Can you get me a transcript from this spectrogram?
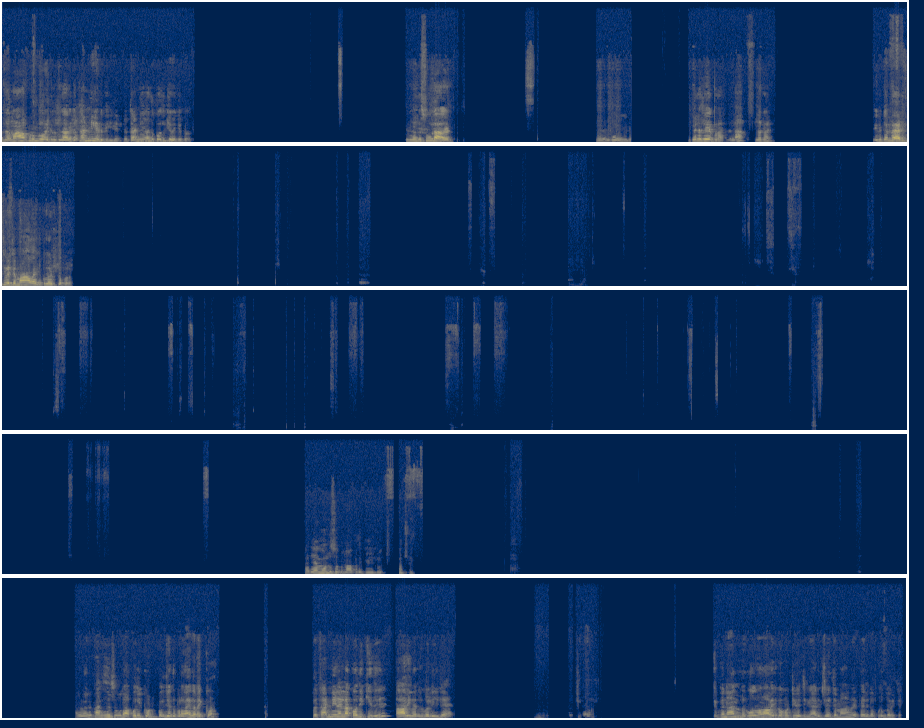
அந்த மாவு குழுங்க வைக்கிறதுக்காக தண்ணி எடுத்துக்கிட்டேன் இந்த தண்ணியை வந்து கொதிக்க வைக்க இது வந்து சூடாக எடுத்து இது என்ன செய்ய போறேன்னா இதுக்கு இதுக்கு வந்து அரிச்சு வச்ச மாவை இதுக்குள்ளே எடுக்க போறேன் சரியா மூன்று சொட்டு மாப்பிடி அது வந்து தண்ணி சூடா கொதிக்கணும். கொதிச்சது பிறகு இதை வைக்கணும். இப்ப தண்ணி நல்லா கொதிக்குது. ஆவி வருது வெளியில. இப்ப நான் இந்த கோதுமை மாவை இதுக்கு கொட்டி வச்சிருக்கேன். அரிச்சு வச்ச மாவை இப்போ இதில் புழுங்க வைக்கிறேன்.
